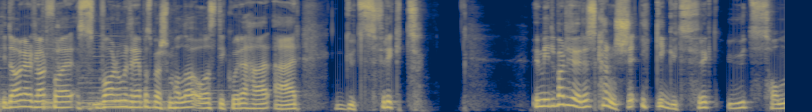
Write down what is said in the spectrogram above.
I dag er det klart for svar nummer tre på spørsmålet, og stikkordet her er gudsfrykt. Umiddelbart høres kanskje ikke gudsfrykt ut som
